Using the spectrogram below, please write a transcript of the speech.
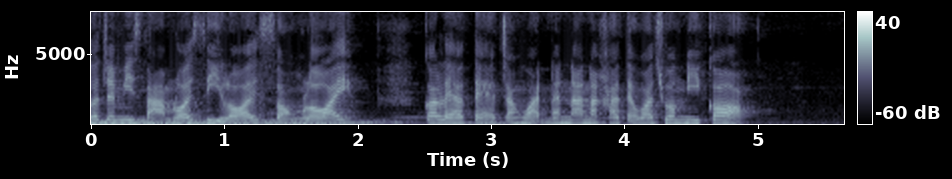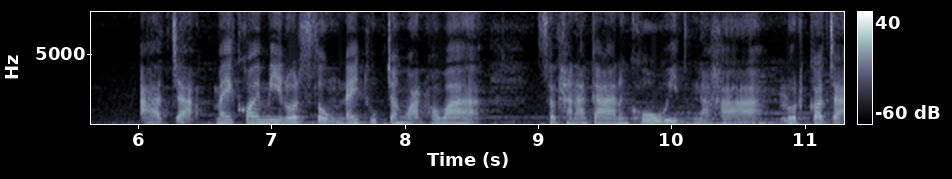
ก็จะมี 300 400 200 ก็แล้วแต่จังหวัดนั้นๆนะคะ แต่ว่าช่วงนี้ก็อาจจะไม่ค่อยมีรถส่งได้ทุกจังหวัด เพราะว่าสถานการณ์โควิดนะคะ รถก็จะ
